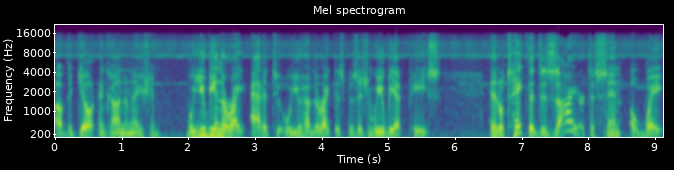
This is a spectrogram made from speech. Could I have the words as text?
of the guilt and condemnation, will you be in the right attitude? Will you have the right disposition? Will you be at peace? And it'll take the desire to sin away.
